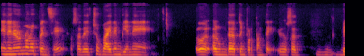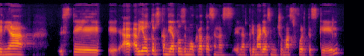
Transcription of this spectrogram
en enero no lo pensé, o sea, de hecho Biden viene un dato importante, o sea, venía, este, eh, había otros candidatos demócratas en las, en las, primarias mucho más fuertes que él.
